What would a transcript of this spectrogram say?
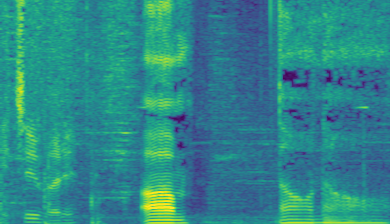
Me too, buddy. Um, no, no.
